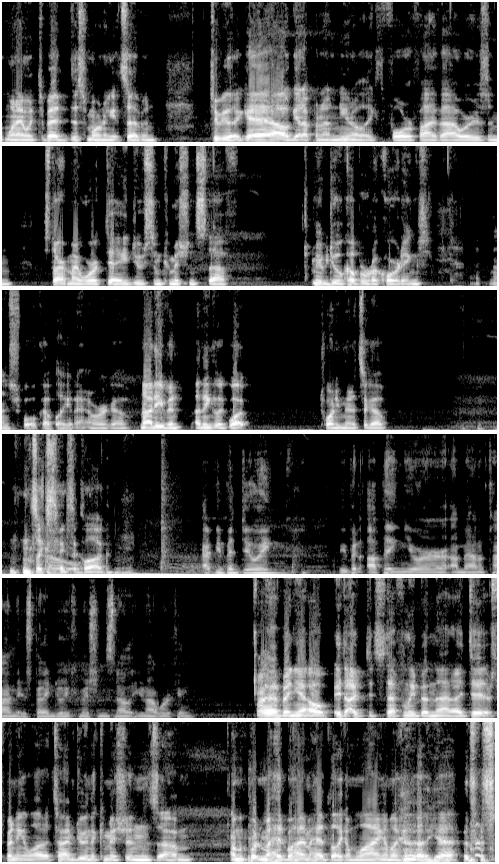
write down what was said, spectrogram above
when I went to bed this morning at seven to be like, yeah, I'll get up in you know like four or five hours and start my work day, do some commission stuff, maybe do a couple recordings. I just woke up like an hour ago. Not even. I think like what, twenty minutes ago. it's like six o'clock. Have you been doing? Have you been upping your amount of time that you're spending doing commissions now that you're not working? I have been, yeah. Oh, it, I, it's definitely been that. I did spending a lot of time doing the commissions. Um, I'm putting my head behind my head like I'm lying. I'm like, uh, yeah, that's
